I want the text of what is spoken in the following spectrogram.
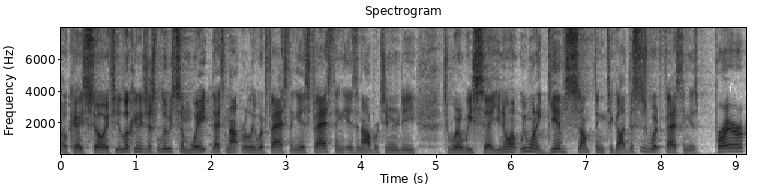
Okay, so if you're looking to just lose some weight, that's not really what fasting is. Fasting is an opportunity to where we say, you know what, we want to give something to God. This is what fasting is. Prayer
